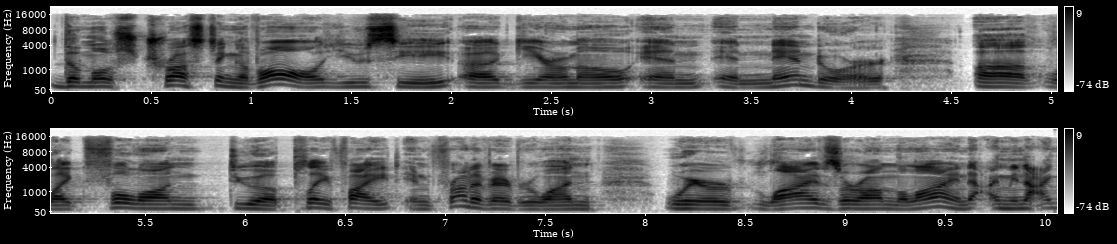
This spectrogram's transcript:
the most trusting of all, you see uh, Guillermo and and Nandor. Uh, like full on do a play fight in front of everyone where lives are on the line. I mean, I,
